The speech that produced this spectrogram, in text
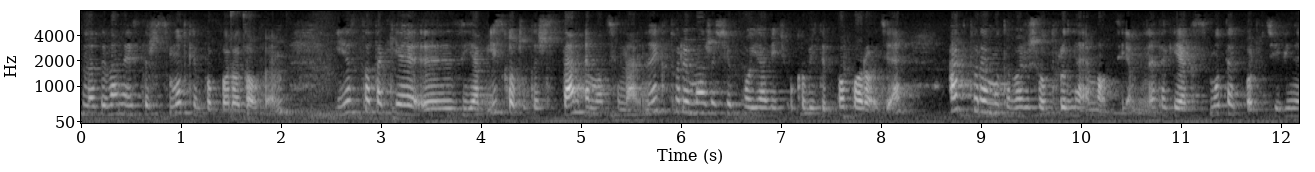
nazywany jest też smutkiem poporodowym. Jest to takie e, zjawisko, czy też stan emocjonalny, który może się pojawić u kobiety po porodzie, a któremu towarzyszą trudne emocje, takie jak smutek, poczucie winy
